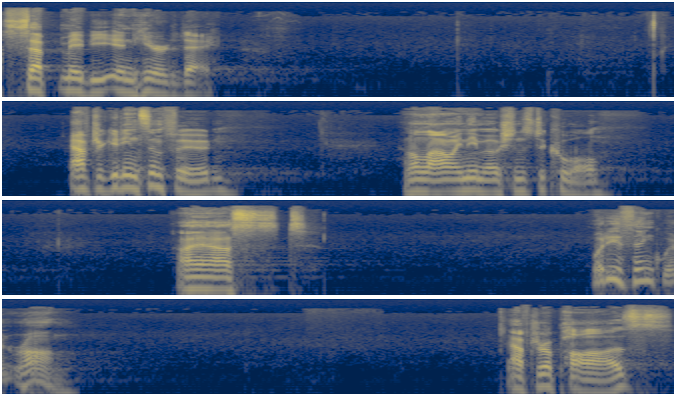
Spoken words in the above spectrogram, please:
Except maybe in here today. After getting some food and allowing the emotions to cool, I asked, What do you think went wrong? After a pause,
